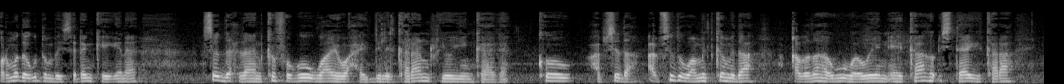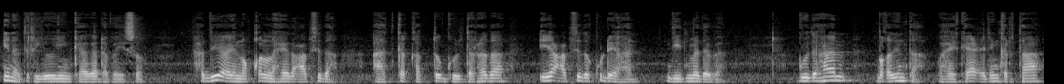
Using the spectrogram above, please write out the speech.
qormada ugu dambeysa dhankaygana saddexdan ka fogow waayo waxay dili karaan riyooyinkaaga. Kow cabsida. Cabsidu waa mid ka mid ah caqabadaha ugu waaweyn ee kaa hor istaagi kara inaad riyooyinkaaga dhabayso haddii ay noqon lahayd cabsida aad ka qabto guuldarrada iyo cabsida ku dheehan diidmadaba. Guud ahaan baqdinta waxay kaa celin kartaa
